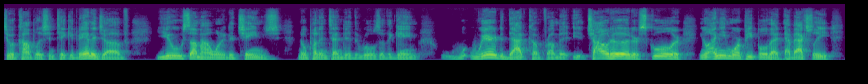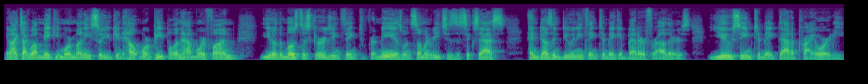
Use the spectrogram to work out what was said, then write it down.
to accomplish and take advantage of. You somehow wanted to change no pun intended, the rules of the game. Where did that come from? Childhood or school, or you know, I need more people that have actually, you know, I talk about making more money so you can help more people and have more fun. You know, the most discouraging thing for me is when someone reaches a success and doesn't do anything to make it better for others. You seem to make that a priority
